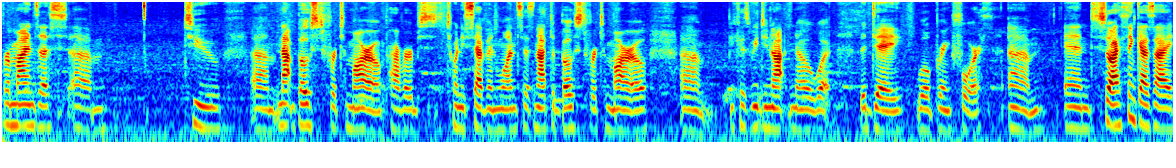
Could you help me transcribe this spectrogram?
reminds us um, to um, not boast for tomorrow. Proverbs 27 1 says, Not to boast for tomorrow, um, because we do not know what the day will bring forth. Um, and so I think as I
